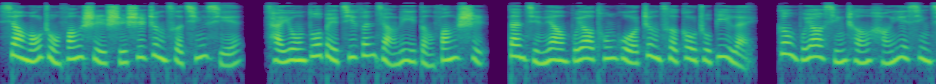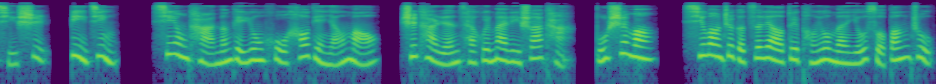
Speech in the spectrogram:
向某种方式实施政策倾斜。采用多倍积分奖励等方式，但尽量不要通过政策构筑壁垒，更不要形成行业性歧视。毕竟，信用卡能给用户薅点羊毛，持卡人才会卖力刷卡，不是吗？希望这个资料对朋友们有所帮助。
